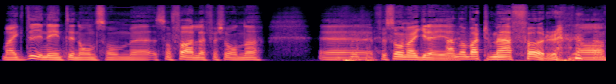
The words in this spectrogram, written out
Mike Dean är inte någon som, eh, som faller för sådana eh, för såna grejer. Han har varit med förr. Ja,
